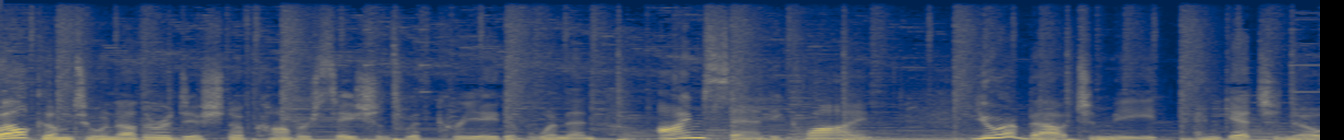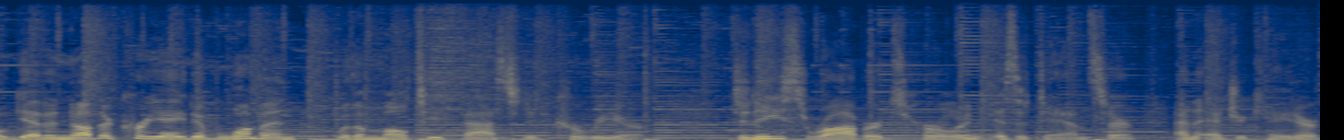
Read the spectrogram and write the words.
Welcome to another edition of Conversations with Creative Women. I'm Sandy Klein. You're about to meet and get to know yet another creative woman with a multifaceted career. Denise Roberts Hurlin is a dancer, an educator,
